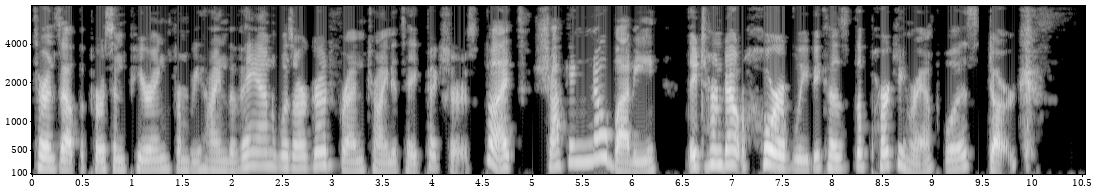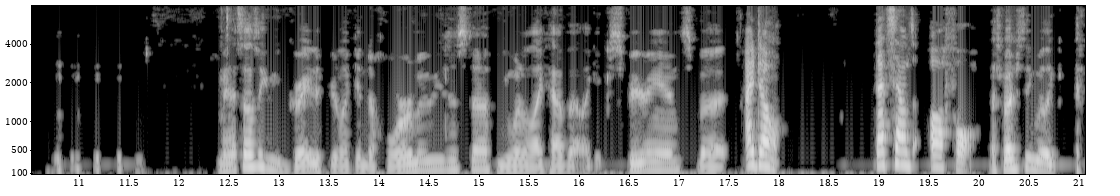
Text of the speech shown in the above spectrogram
Turns out the person peering from behind the van was our good friend trying to take pictures. But, shocking nobody, they turned out horribly because the parking ramp was dark. Man, that sounds like it'd be great if you're like into horror movies and stuff, and you want to like have that like experience. But I don't. That sounds awful. especially with like,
